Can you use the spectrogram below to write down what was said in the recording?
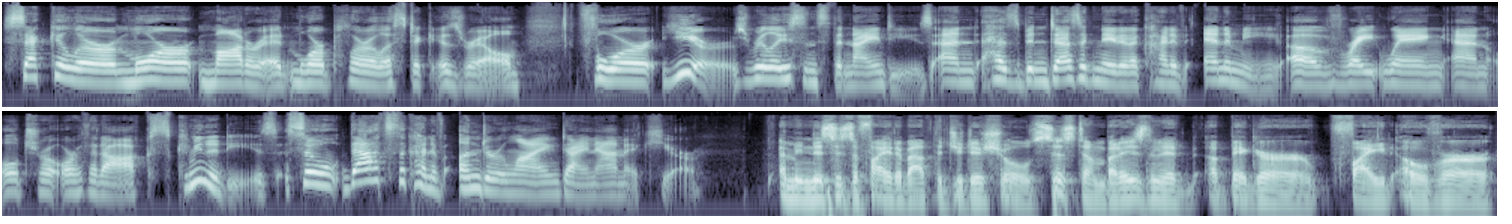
secular, more moderate, more pluralistic Israel for years, really since the 90s, and has been designated a kind of enemy of right wing and ultra Orthodox communities. So that's the kind of underlying dynamic here. I mean, this is a fight about the judicial system, but isn't it a bigger fight over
